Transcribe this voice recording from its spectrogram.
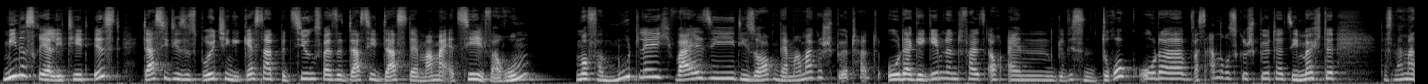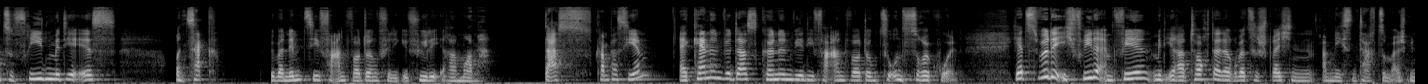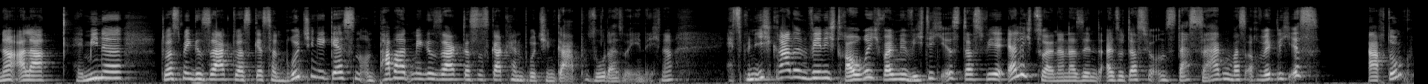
Mines Realität ist, dass sie dieses Brötchen gegessen hat, beziehungsweise dass sie das der Mama erzählt. Warum? Nur vermutlich, weil sie die Sorgen der Mama gespürt hat oder gegebenenfalls auch einen gewissen Druck oder was anderes gespürt hat. Sie möchte, dass Mama zufrieden mit ihr ist und zack, übernimmt sie Verantwortung für die Gefühle ihrer Mama. Das kann passieren. Erkennen wir das, können wir die Verantwortung zu uns zurückholen. Jetzt würde ich Frieda empfehlen, mit ihrer Tochter darüber zu sprechen, am nächsten Tag zum Beispiel. Ne? Alla, Hermine, du hast mir gesagt, du hast gestern Brötchen gegessen und Papa hat mir gesagt, dass es gar kein Brötchen gab. So oder so ähnlich. Ne? Jetzt bin ich gerade ein wenig traurig, weil mir wichtig ist, dass wir ehrlich zueinander sind. Also, dass wir uns das sagen, was auch wirklich ist. Achtung!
